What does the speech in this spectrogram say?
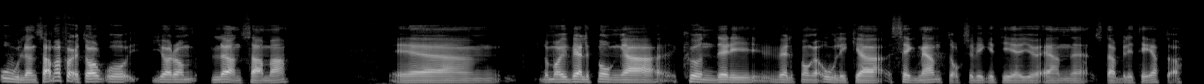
olönsamma företag och gör dem lönsamma. Eh, de har ju väldigt många kunder i väldigt många olika segment också, vilket ger ju en eh, stabilitet. Då.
